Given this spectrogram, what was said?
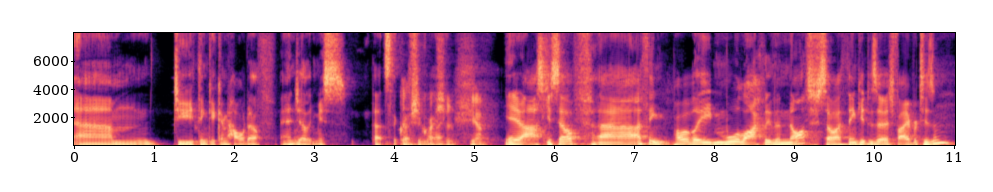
Um, do you think it can hold off Angelic Miss? That's the question. That's the question. Yeah. Yeah, to ask yourself. Uh, I think probably more likely than not. So I think it deserves favouritism.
